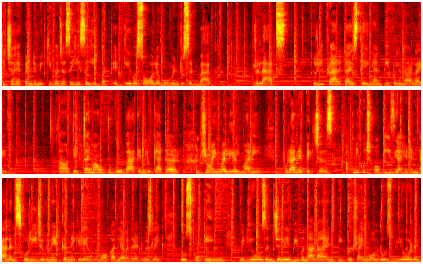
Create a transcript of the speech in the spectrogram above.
कि चाहे पेंडेमिक की वजह से ही सही but it gave us all a moment to sit back relax reprioritize thing and people in our life take time out to go back and look at our drawing वाली अलमारी, पुराने पिक्चर्स अपनी कुछ हॉबीज़ या हिडन टैलेंट्स को रीजुविनेट करने के लिए हमें मौका दिया whether it was like those cooking videos and jalebi बनाना and people trying all those weird and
